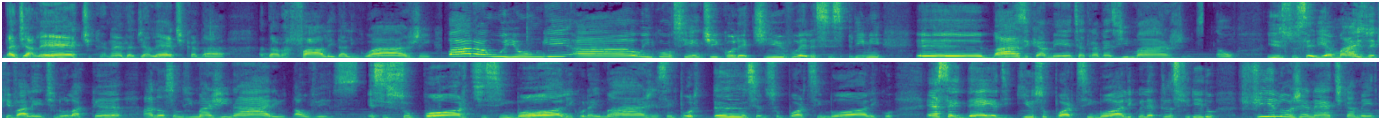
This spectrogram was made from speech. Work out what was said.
da dialética, né? da dialética da, da, fala e da linguagem. Para o Jung, a, o inconsciente coletivo ele se exprime eh, basicamente através de imagens. Então, isso seria mais o equivalente no Lacan à noção de imaginário, talvez. Esse suporte simbólico na imagem, essa importância do suporte simbólico, essa ideia de que o suporte simbólico ele é transferido filogeneticamente.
